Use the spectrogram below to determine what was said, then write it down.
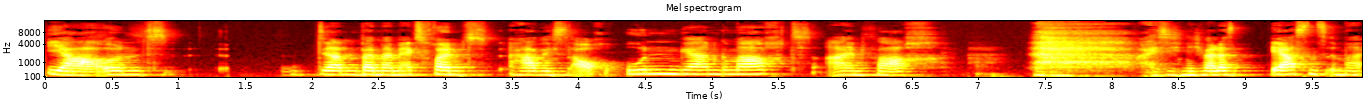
ja, und dann bei meinem Ex-Freund habe ich es auch ungern gemacht. Einfach, weiß ich nicht, weil das erstens immer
